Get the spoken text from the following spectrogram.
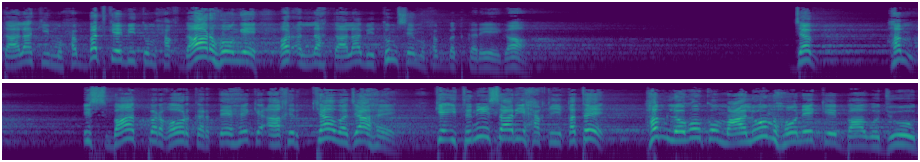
تعالیٰ کی محبت کے بھی تم حقدار ہوں گے اور اللہ تعالیٰ بھی تم سے محبت کرے گا۔ جب ہم اس بات پر غور کرتے ہیں کہ آخر کیا وجہ ہے کہ اتنی ساری حقیقتیں ہم لوگوں کو معلوم ہونے کے باوجود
